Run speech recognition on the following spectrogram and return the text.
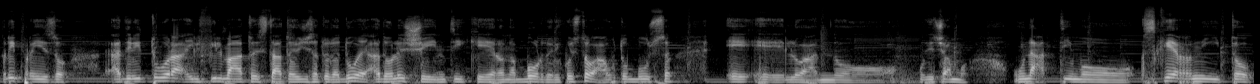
ripreso. Addirittura il filmato è stato registrato da due adolescenti che erano a bordo di questo autobus e, e lo hanno, diciamo, un attimo schernito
